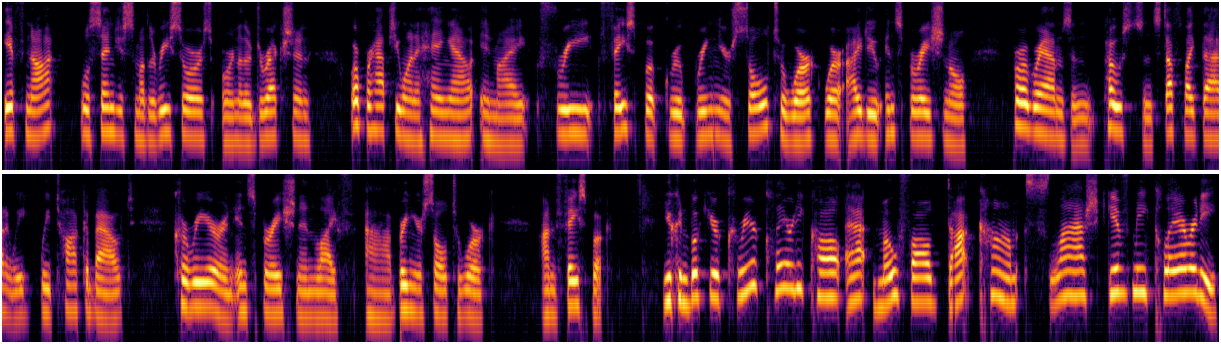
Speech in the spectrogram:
If not, we'll send you some other resource or another direction. Or perhaps you want to hang out in my free Facebook group, Bring Your Soul to Work, where I do inspirational programs and posts and stuff like that. And we, we talk about career and inspiration in life. Uh, Bring Your Soul to Work on Facebook. You can book your career clarity call at mofaul.com slash give me clarity.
